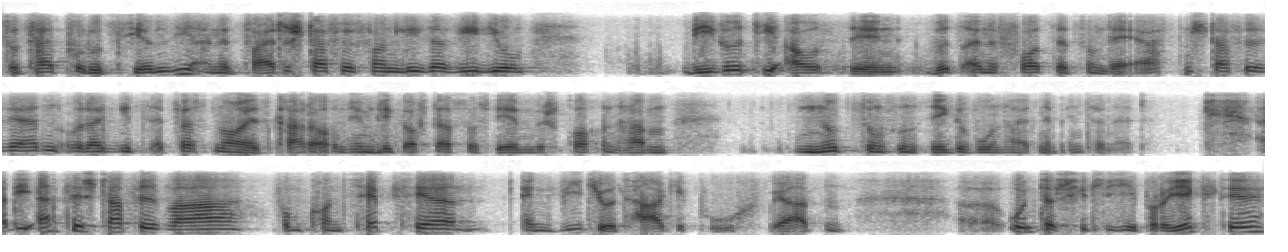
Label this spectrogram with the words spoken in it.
Zurzeit produzieren Sie eine zweite Staffel von Lisa Video. Wie wird die aussehen? Wird es eine Fortsetzung der ersten Staffel werden oder gibt es etwas Neues, gerade auch im Hinblick auf das, was wir eben besprochen haben, Nutzungs- und Sehgewohnheiten im Internet? Die erste Staffel war vom Konzept her ein Videotagebuch. Wir hatten äh, unterschiedliche Projekte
